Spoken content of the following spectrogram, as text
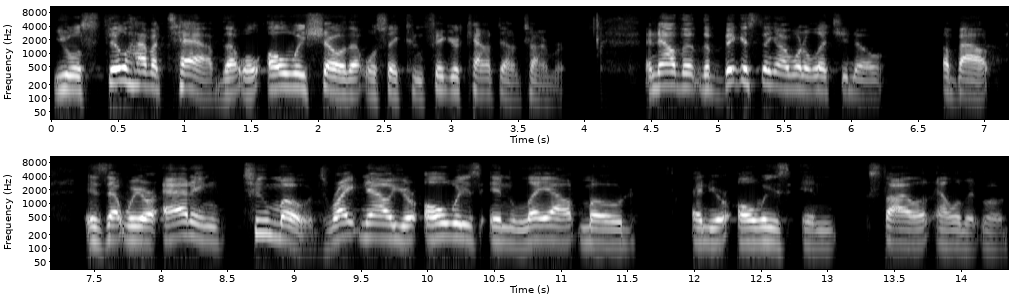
you will still have a tab that will always show that will say configure countdown timer. And now the, the biggest thing I want to let you know about is that we are adding two modes. Right now, you're always in layout mode and you're always in style and element mode.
